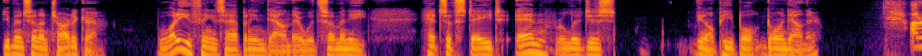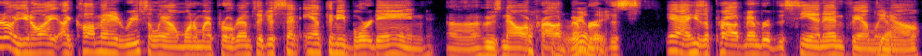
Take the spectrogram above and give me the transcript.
You mentioned Antarctica. What do you think is happening down there with so many heads of state and religious, you know, people going down there? I don't know. You know, I, I, commented recently on one of my programs. I just sent Anthony Bourdain, uh, who's now a proud oh, really? member of this. Yeah, he's a proud member of the CNN family yeah. now.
